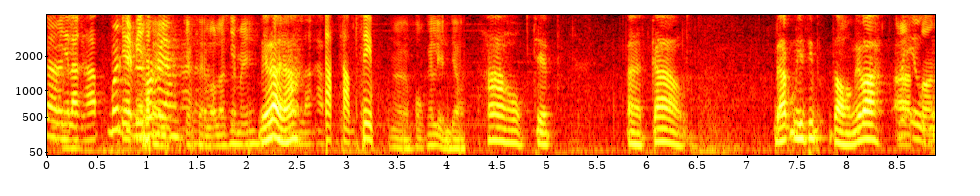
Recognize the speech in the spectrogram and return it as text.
ได้นี่แหละครับเมื่อกี้มีรถไปยังจะใส่รถแล้วใช่ไหมมีเท่าไหร่นะกับสามสิบเออผมแค่เหรียญเดียวห้าหกเจ็ดแปดเก้าแบ็คมีสิบสองใช่ปะ อ่าตอน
